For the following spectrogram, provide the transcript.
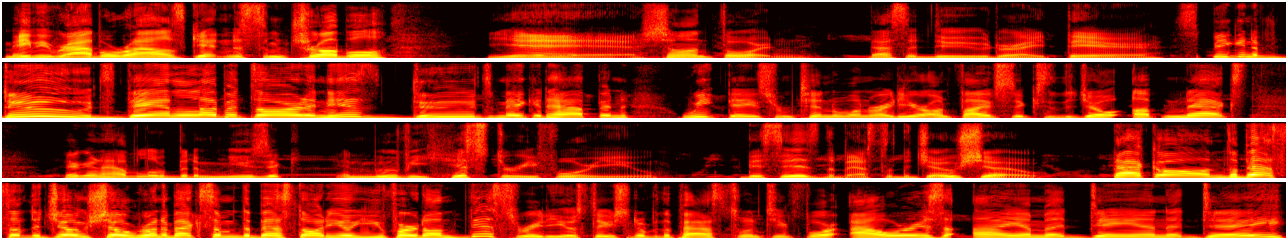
maybe rabble rouse, get into some trouble. Yeah, Sean Thornton. That's a dude right there. Speaking of dudes, Dan Le Batard and his dudes make it happen. Weekdays from 10 to 1 right here on 560 The Joe. Up next, they're going to have a little bit of music and movie history for you. This is the Best of the Joe Show. Back on the best of the Joe Show, running back some of the best audio you've heard on this radio station over the past 24 hours. I am Dan Day.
